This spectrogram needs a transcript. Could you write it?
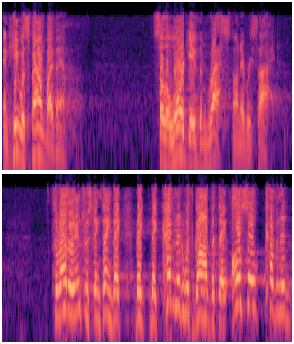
and he was found by them. So the Lord gave them rest on every side. It's a rather interesting thing. They, they, they covenanted with God, but they also covenanted,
